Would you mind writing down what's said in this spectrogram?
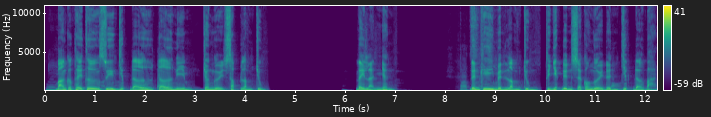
Bạn có thể thường xuyên giúp đỡ trở niệm Cho người sắp lâm chung. Đây là nhân. Đến khi mình lâm chung Thì nhất định sẽ có người đến giúp đỡ bạn.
